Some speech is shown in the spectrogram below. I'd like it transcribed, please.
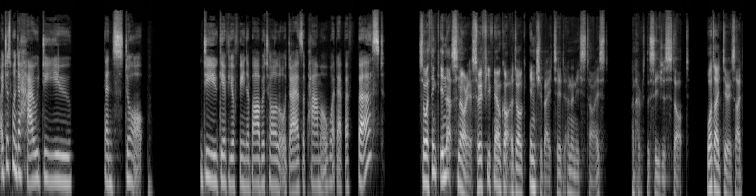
I just wonder how do you then stop? Do you give your phenobarbital or diazepam or whatever first? So I think in that scenario, so if you've now got a dog intubated and anaesthetized and hopefully the seizure's stopped, what I'd do is I'd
